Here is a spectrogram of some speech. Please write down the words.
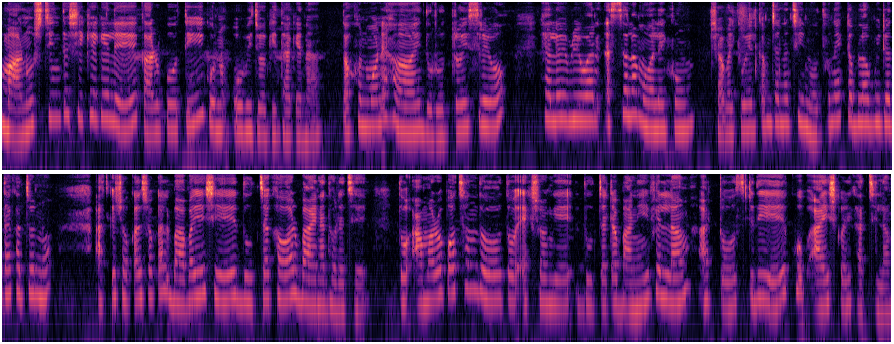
মানুষ চিনতে শিখে গেলে কারও প্রতি কোনো অভিযোগই থাকে না। তখন মনে হয় দূরত্বই শ্রেয়। হ্যালো এভরিওয়ান আসসালামু আলাইকুম। সবাইকে ওয়েলকাম জানাচ্ছি নতুন একটা ব্লগ ভিডিও দেখার জন্য। আজকে সকাল সকাল বাবাই এসে দুধ চা খাওয়ার বায়না ধরেছে। তো আমারও পছন্দ, তো একসঙ্গে দুধ চাটা বানিয়ে ফেললাম আর টোস্ট দিয়ে খুব আয়েস করে খাচ্ছিলাম।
